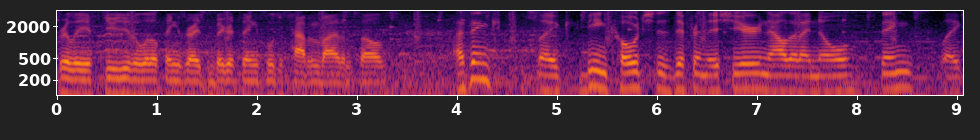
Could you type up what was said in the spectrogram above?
really, if you do the little things right, the bigger things will just happen by themselves. I think like being coached is different this year now that I know things. Like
